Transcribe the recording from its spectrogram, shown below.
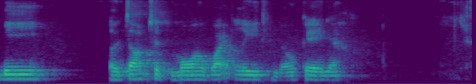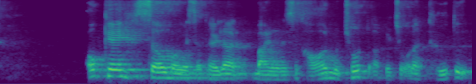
be adopted more widely thì nó ok nha Ok, so mọi người sẽ thấy là bài này sẽ khó hơn một chút ở cái chỗ là thứ tự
